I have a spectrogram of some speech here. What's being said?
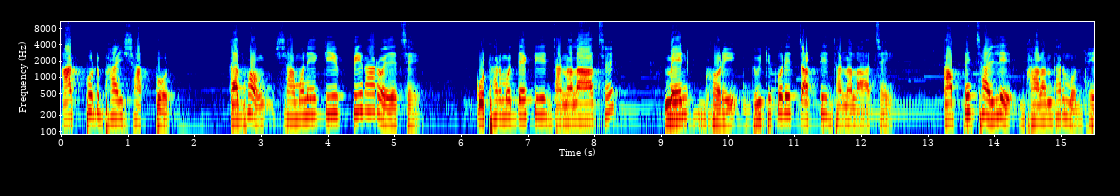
আট ফুট ভাই সাত ফুট এবং সামনে একটি পেরা রয়েছে। কোঠার মধ্যে একটি জানালা আছে। মেন ঘরে দুইটি করে চারটি জানালা আছে। আপনি চাইলে বারান্দার মধ্যে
